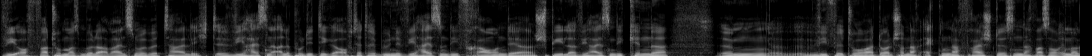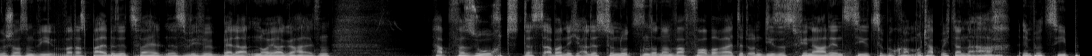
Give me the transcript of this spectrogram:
Wie oft war Thomas Müller am 1-0 beteiligt? Wie heißen alle Politiker auf der Tribüne? Wie heißen die Frauen der Spieler? Wie heißen die Kinder? Ähm, wie viel Tore hat Deutschland nach Ecken, nach Freistößen, nach was auch immer geschossen? Wie war das Ballbesitzverhältnis? Wie viel Bälle hat Neuer gehalten? Hab versucht, das aber nicht alles zu nutzen, sondern war vorbereitet und dieses Finale ins Ziel zu bekommen und habe mich danach im Prinzip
